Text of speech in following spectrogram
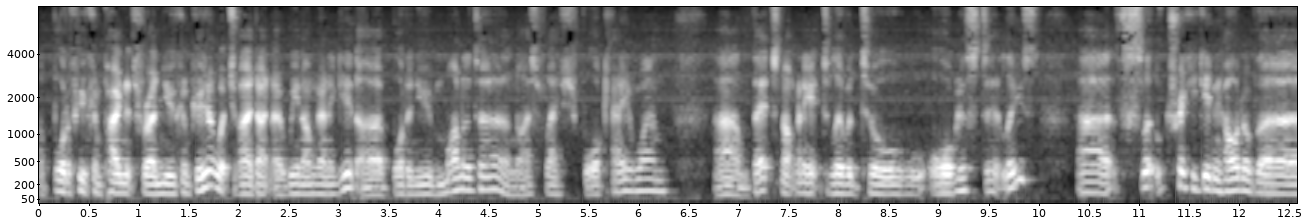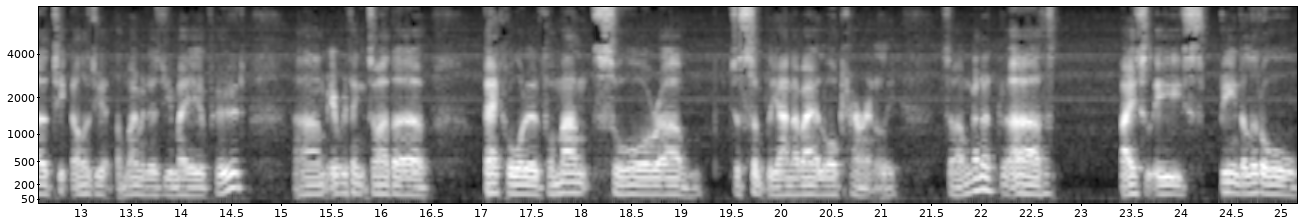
I've bought a few components for a new computer, which I don't know when I'm going to get. I bought a new monitor, a nice flash 4K one. Um, that's not going to get delivered till August at least. Uh, it's a little tricky getting hold of the technology at the moment, as you may have heard. Um, everything's either back ordered for months or um, just simply unavailable currently. So I'm going to uh, basically spend a little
